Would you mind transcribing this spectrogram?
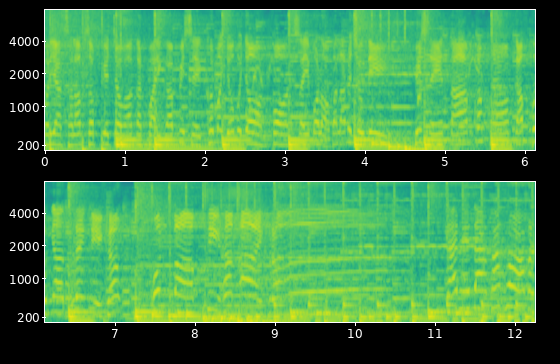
ขออยาตสลับสับเปลี่ยนจังหวะกันไปครับพิเศษคนมายมมายอนก่อนใส่บอลล่อบอลลับและโชคดี พิเศษตามคำขอกับผลงานเพลงนี้ครับคนบาปที่ฮักอายครับ จัดในตามข้อขอ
